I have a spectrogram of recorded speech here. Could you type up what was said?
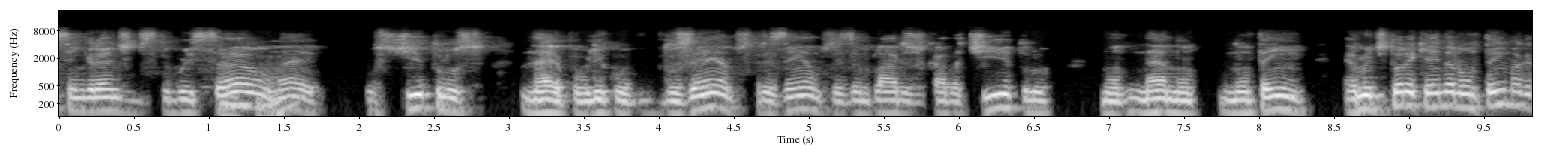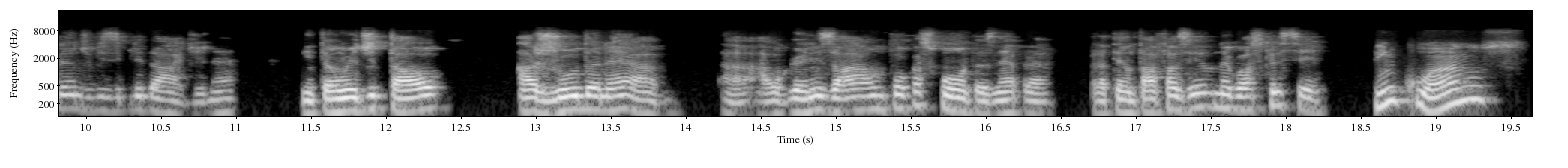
sem grande distribuição, uhum. né, os títulos né, eu publico 200, 300 exemplares de cada título, não, né, não, não tem, é uma editora que ainda não tem uma grande visibilidade, né, então o edital ajuda, né, a, a, organizar um pouco as contas, né, para tentar fazer o negócio crescer. Cinco anos,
